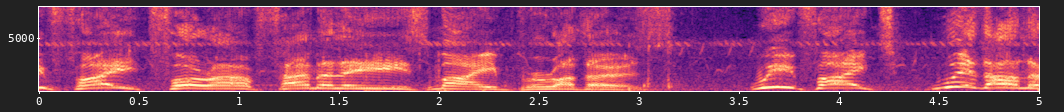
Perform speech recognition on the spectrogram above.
We fight for our families, my brothers! We fight with honor!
